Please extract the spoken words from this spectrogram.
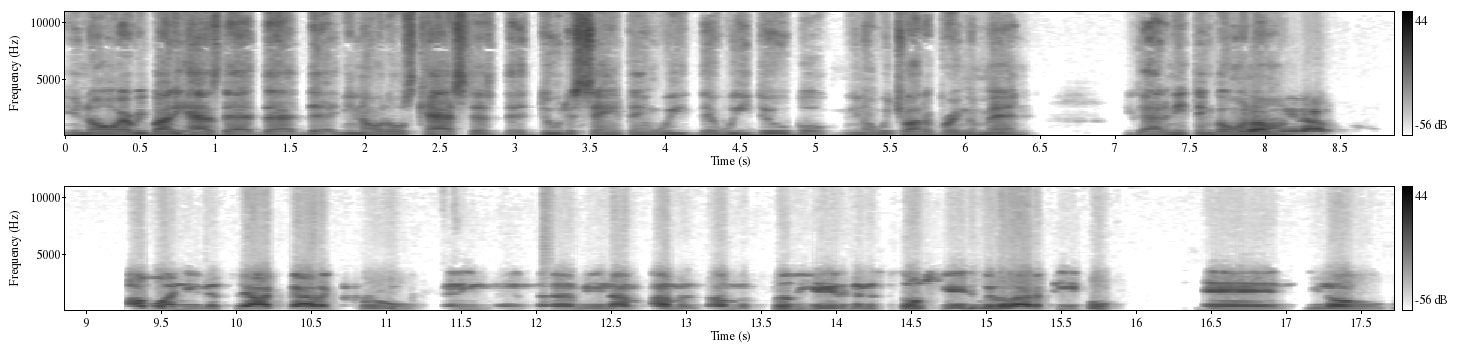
You know, everybody has that that that you know those cats that that do the same thing we that we do, but you know we try to bring them in. You got anything going But I on? mean, I, I wouldn't even say I got a crew. And, and I mean, I'm I'm a, I'm affiliated and associated with a lot of people, and you know,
